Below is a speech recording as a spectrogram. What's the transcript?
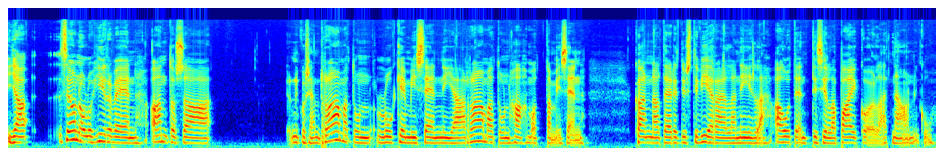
Ja se on ollut hirveän antoisaa niin sen raamatun lukemisen ja raamatun hahmottamisen kannalta, erityisesti vierailla niillä autenttisilla paikoilla, että nämä on niin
